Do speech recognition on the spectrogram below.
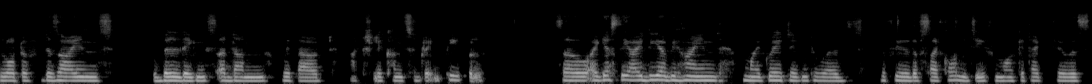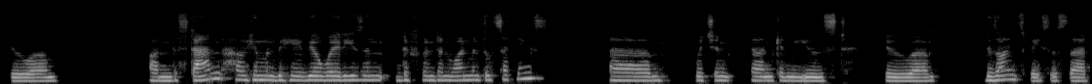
a lot of designs buildings are done without actually considering people. So I guess the idea behind migrating towards the field of psychology from architecture was to um, understand how human behavior varies in different environmental settings, um, which in turn can be used to um, design spaces that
